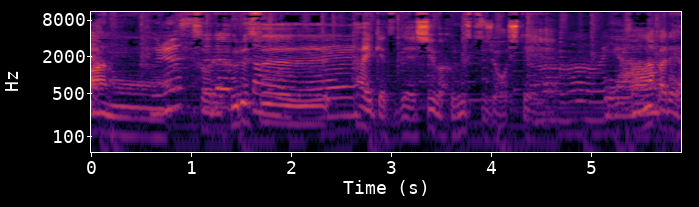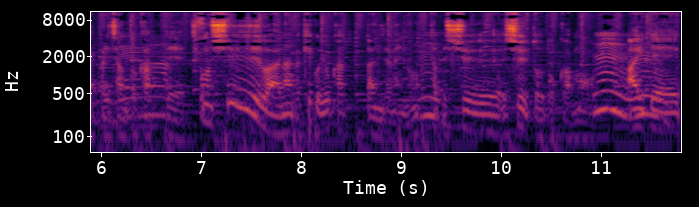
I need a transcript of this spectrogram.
ああのフルスそれフルス対決で週はフル出場してその中でやっぱりちゃんと勝って。しかも週はなんか結構良かったんじゃないの、うん。多分週シュートとかも相手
